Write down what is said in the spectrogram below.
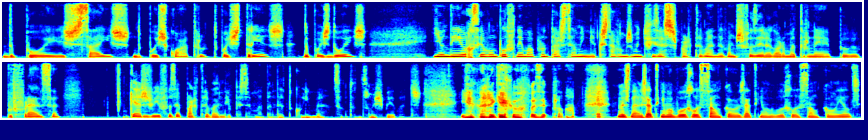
depois seis, depois quatro, depois três, depois dois. E um dia eu recebo um telefonema a perguntar: Selminha, gostávamos muito que fizesses parte da banda, vamos fazer agora uma turnê por, por França. queres vir fazer parte da banda? Eu pensei, uma banda de Coimbra, são todos uns bêbados. E agora o que é que eu vou fazer para lá? Mas não, já tinha uma boa relação com, já tinha uma boa relação com eles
